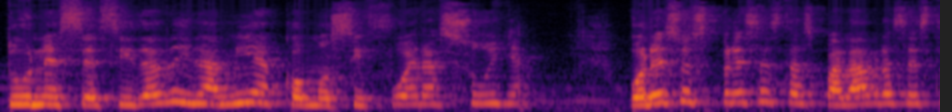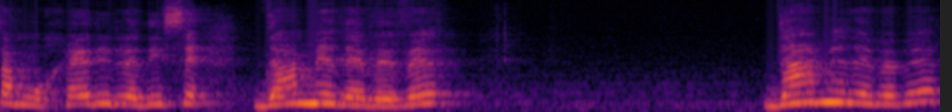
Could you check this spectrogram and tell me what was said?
tu necesidad y la mía como si fuera suya. Por eso expresa estas palabras esta mujer y le dice, dame de beber, dame de beber.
